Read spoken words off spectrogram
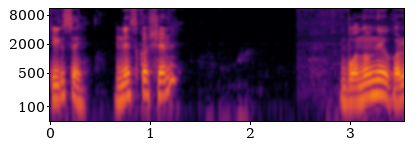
ঠিক আছে নেক্সট কুৱেশ্যন বন্ধুসকল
